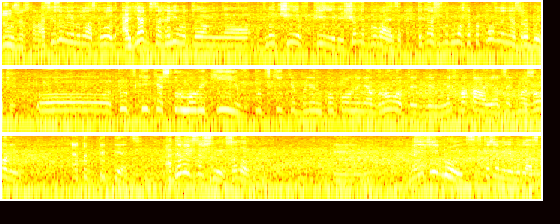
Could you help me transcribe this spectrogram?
Дуже страшно. А скажи мені, будь ласка, Володя, а як взагалі от, ем, е, вночі в Києві що відбувається? Ти кажеш, що тут можна поповнення зробити? О, тут скільки штурмовиків, тут скільки, блін, поповнення в роти, блін, не вистачає оцих мажорів. Це піпець. А де ви їх знайшли, шановні? І На якій вулиці? Скажи мені, будь ласка.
